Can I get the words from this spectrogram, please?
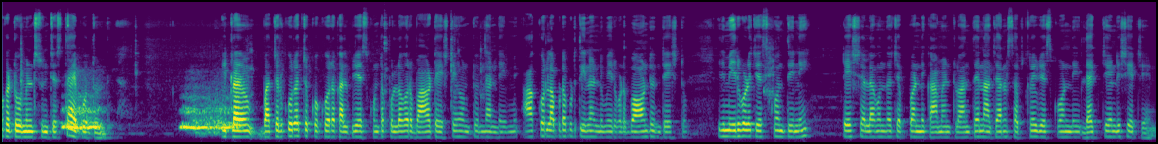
ఒక టూ మినిట్స్ ఉంచేస్తే అయిపోతుంది. ఇట్లా బచ్చల కూర చుక్క కూర కలిపి చేసుకుంటే పుల్లకూర బాగా టేస్టీగా ఉంటుందండి. ఆకుకూరలు అప్పుడప్పుడు తినండి మీరు కూడా బాగుంటుంది టేస్ట్. ఇది మీరు కూడా చేసుకొని తిని టేస్ట్ ఎలాగుందో చెప్పండి కామెంట్లో. అంతే నా ఛానల్ సబ్స్క్రైబ్ చేసుకోండి లైక్ చేయండి షేర్ చేయండి.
